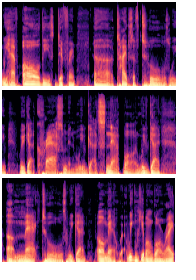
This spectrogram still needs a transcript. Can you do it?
we have all these different uh, types of tools. We we've got Craftsman, we've got Snap On, we've got uh, Mac tools, we got oh man, we can keep on going, right?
